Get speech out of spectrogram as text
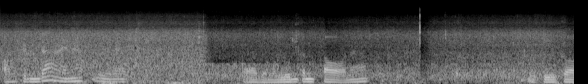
เอาเป็นได้นะครับนี่นะครับก็เดี๋ยวมาลุ้นกันต่อนะครับเมื่อกี้ก็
